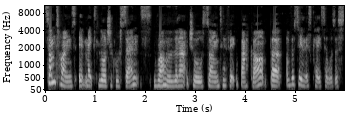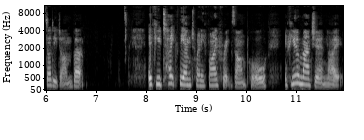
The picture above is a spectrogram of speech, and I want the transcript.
Sometimes it makes logical sense rather than actual scientific backup, but obviously in this case there was a study done. But if you take the M25 for example, if you imagine like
